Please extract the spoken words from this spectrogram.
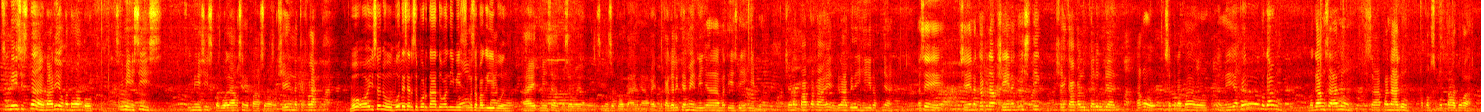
Si Mrs. na, bali yung katawan ko. Si Mrs. Si Mrs. pag wala ako siya, may pasok ako. Siya yung nagkaklak. Oo, ayos ano. Buti sir, suportado ka ni Mrs. mo sa pag-ibon. Kahit minsan, pasaway ako. Sinusuportahan niya. Kahit magkagalit kami, hindi niya matiis din yung ibon. Siya nagpapakain. Grabe din yung hirap niya. Kasi siya yung nagkaklak, siya yung nag-stick, siya yung kakalog-kalog dyan. Ako, sa trabaho, yun. Pero magang, magang sa ano, sa panalo kapag suportado ka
